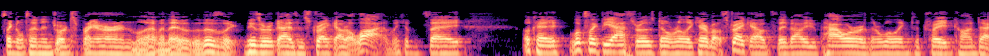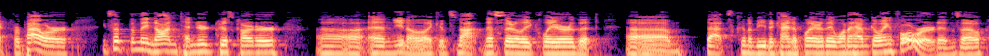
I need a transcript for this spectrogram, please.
Singleton and George Springer, and I mean they, those are, these are guys who strike out a lot, and we could say. okay, looks like the Astros don't really care about strikeouts. They value power and they're willing to trade contact for power, except then they non-tendered Chris Carter. Uh, and you know, like it's not necessarily clear that, um, that's going to be the kind of player they want to have going forward. And so,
